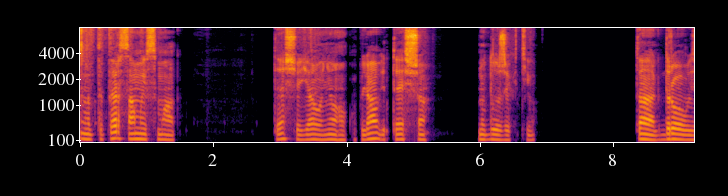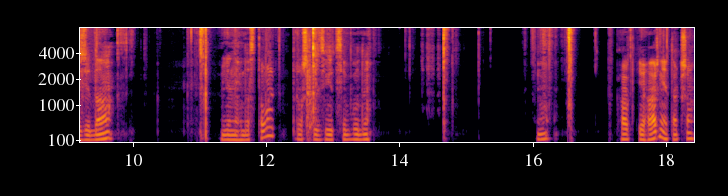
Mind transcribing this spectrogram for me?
От тепер самий смак. Те, що я у нього купляв, і те, що ну дуже хотів. Так, дроузі, да? Блін, їх доставати трошки звідси буде. Ну, картки гарні, так що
